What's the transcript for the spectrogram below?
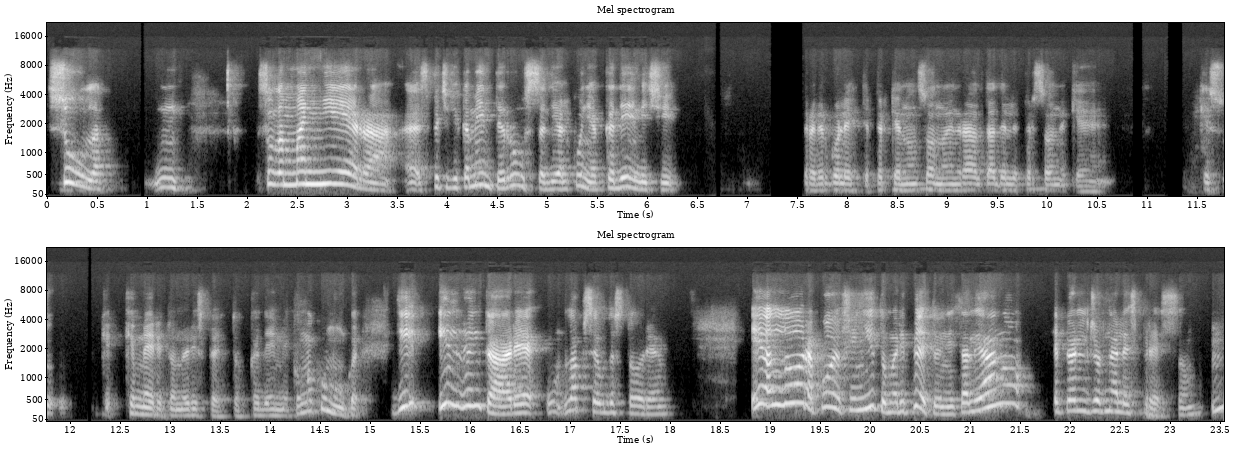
sulla, mm, sulla maniera eh, specificamente russa di alcuni accademici, tra virgolette, perché non sono in realtà delle persone che, che, su, che, che meritano rispetto accademico, ma comunque di inventare la pseudostoria e allora poi ho finito, ma ripeto, in italiano e per il giornale Espresso. Hm?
